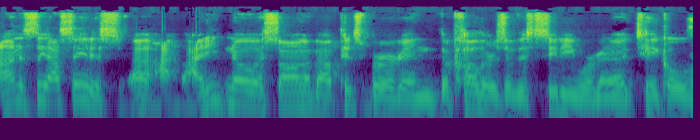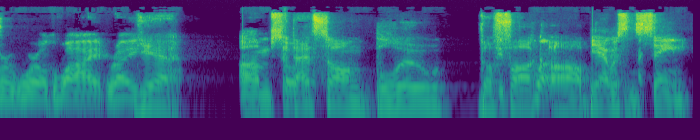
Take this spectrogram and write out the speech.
honestly, I'll say this. Uh, I, I didn't know a song about Pittsburgh and the colors of the city were going to take over worldwide. Right. Yeah. Um, so That song blew the fuck blew up. Yeah, it was insane.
